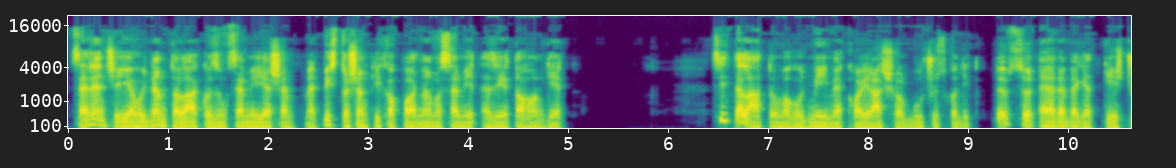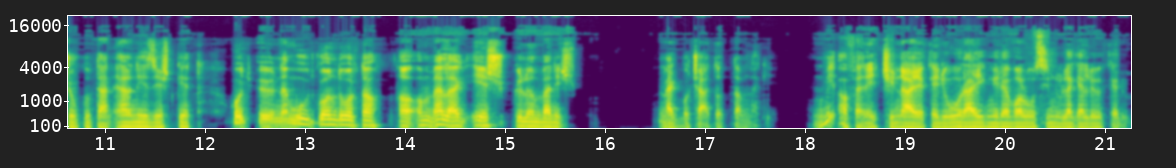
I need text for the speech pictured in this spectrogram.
Szerencséje, hogy nem találkozunk személyesen, mert biztosan kikaparnám a szemét ezért a hangért. Szinte látom, ahogy mély meghajlással búcsúzkodik. Többször elrebegett késcsók után elnézést kért, hogy ő nem úgy gondolta, a meleg és különben is Megbocsátottam neki. Mi a fenét csináljak egy óráig, mire valószínűleg előkerül?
